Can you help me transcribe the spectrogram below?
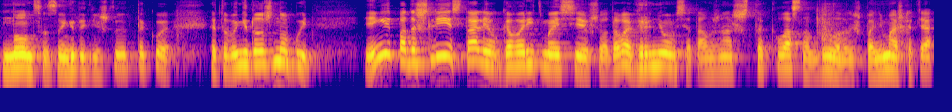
нонсенс. Они такие, что это такое? Этого не должно быть. И они подошли, стали говорить Моисею, что давай вернемся, там же наш так классно было, ты же понимаешь, хотя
